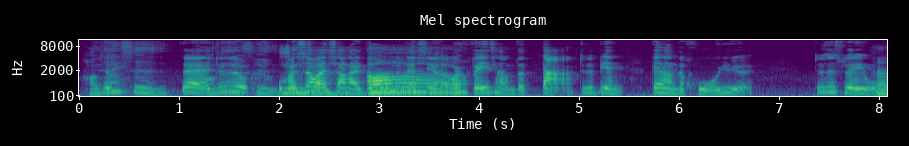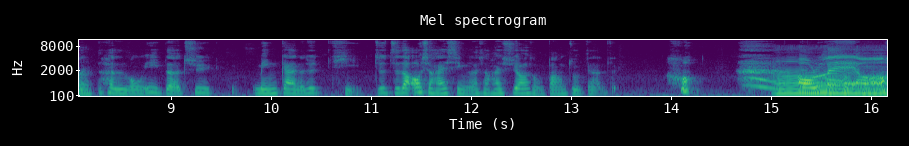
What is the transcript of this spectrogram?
好像是，对，就是我们生完小孩之后，我们那杏仁核会非常的大，就是变非常的活跃，就是所以我们很容易的去敏感的去体，就知道哦，小孩醒了，小孩需要什么帮助这样子，好累哦。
